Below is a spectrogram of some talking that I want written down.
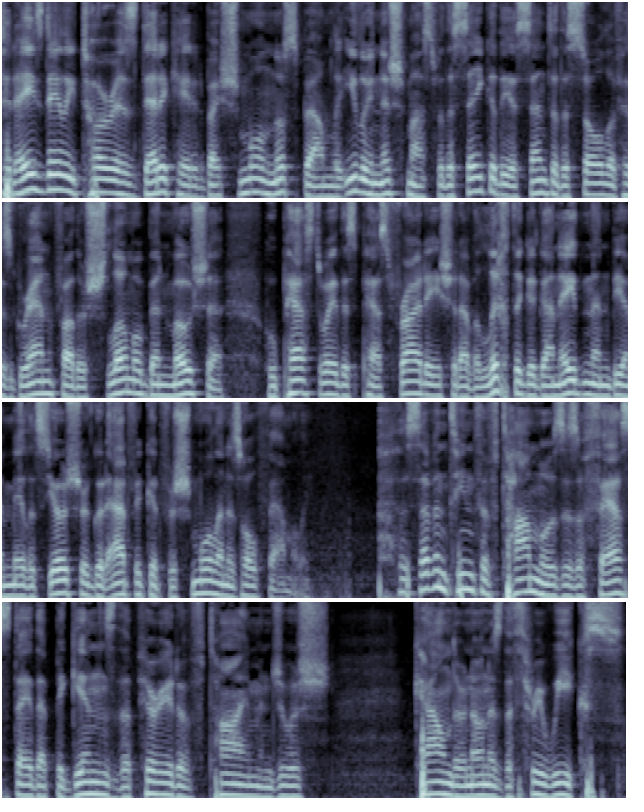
Today's daily Torah is dedicated by Shmuel Nussbaum Le'ilui Nishmas for the sake of the ascent of the soul of his grandfather Shlomo ben Moshe, who passed away this past Friday. He should have a lichtige Gan Eden and be a Melitz Yosher, good advocate for Shmuel and his whole family. The 17th of Tammuz is a fast day that begins the period of time in Jewish calendar known as the three weeks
